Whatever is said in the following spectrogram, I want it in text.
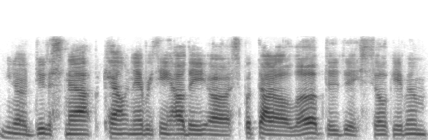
you know do the snap count and everything. How they uh, split that all up? Did they still give him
